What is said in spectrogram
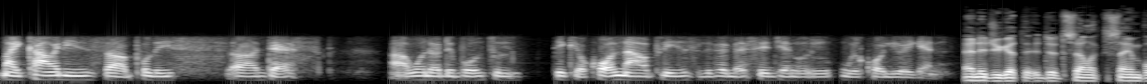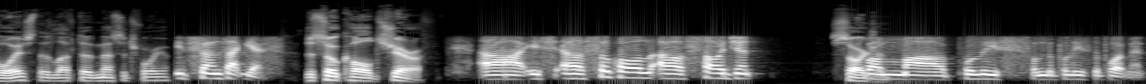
my county's uh, police uh, desk. Uh, we're not able to take your call now. Please leave a message and we'll, we'll call you again. And did you get the, did it sound like the same voice that left a message for you? It sounds like yes. The so-called sheriff. Uh, it's a so-called uh, sergeant, sergeant from uh, police from the police department.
